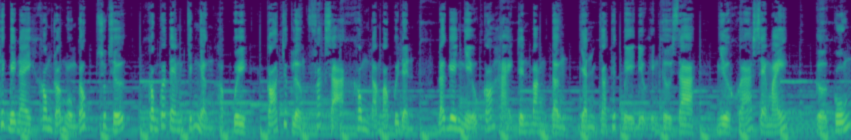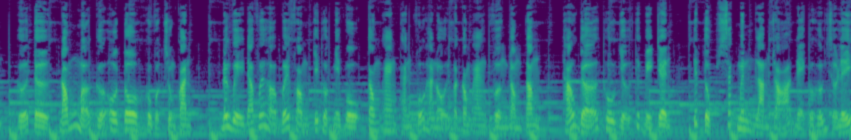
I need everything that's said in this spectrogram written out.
Thiết bị này không rõ nguồn gốc, xuất xứ, không có tem chứng nhận hợp quy, có chất lượng phát xạ không đảm bảo quy định, đã gây nhiễu có hại trên băng tầng dành cho thiết bị điều khiển từ xa như khóa xe máy, cửa cuốn, cửa từ, đóng mở cửa ô tô khu vực xung quanh. Đơn vị đã phối hợp với phòng kỹ thuật nghiệp vụ Công an thành phố Hà Nội và Công an phường Đồng Tâm tháo gỡ thu giữ thiết bị trên, tiếp tục xác minh làm rõ để có hướng xử lý.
